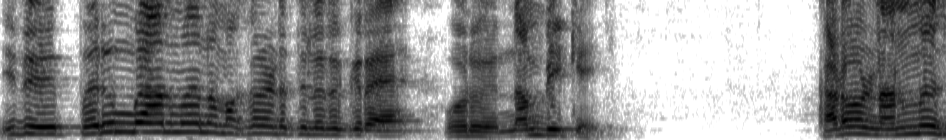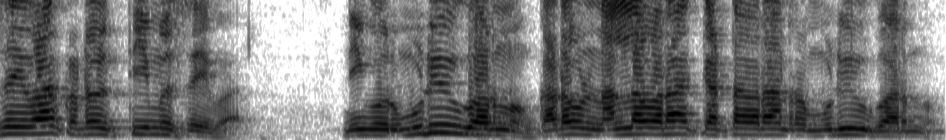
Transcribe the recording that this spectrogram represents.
இது பெரும்பான்மையான மக்களிடத்தில் இருக்கிற ஒரு நம்பிக்கை. கடவுள் நன்மை செய்வார் கடவுள் தீமை செய்வார். நீங்கள் ஒரு முடிவுக்கு வரணும். கடவுள் நல்லவரா கெட்டவரான்ற முடிவுக்கு வரணும்.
